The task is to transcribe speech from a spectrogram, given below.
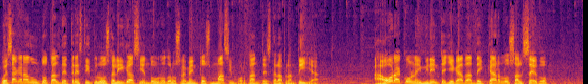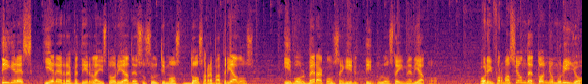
pues ha ganado un total de tres títulos de liga siendo uno de los elementos más importantes de la plantilla. Ahora con la inminente llegada de Carlos Salcedo, Tigres quiere repetir la historia de sus últimos dos repatriados y volver a conseguir títulos de inmediato. Con información de Toño Murillo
